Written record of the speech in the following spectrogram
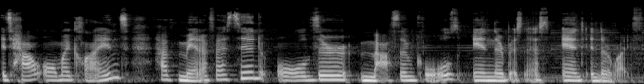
It's how all my clients have manifested all of their massive goals in their business and in their life.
